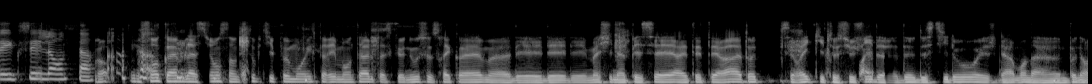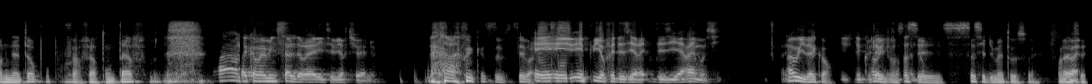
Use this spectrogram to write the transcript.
C'est excellent ça. Bon, on sent quand même la science un tout petit peu moins expérimentale parce que nous, ce serait quand même euh, des, des- des machines à PCR, etc. Toi, c'est vrai qu'il te suffit Ouais. de, de, de stylos et généralement d'un bon ordinateur pour pouvoir faire ton taf. Ah, on a quand même une salle de réalité virtuelle. c'est vrai. Et, et- et puis on fait des, IR des IRM aussi. Ah oui, d'accord. Ah oui, ça, c'est ça, c'est du matos, ouais, en Ouais, effet.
